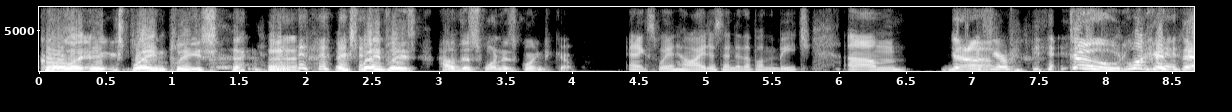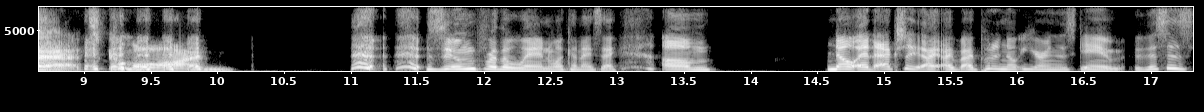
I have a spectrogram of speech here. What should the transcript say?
Carla, explain please, explain please how this one is going to go. and explain how I just ended up on the beach. Um, Yeah, if you're dude, look at that! Come on. Zoom for the win. What can I say? Um, no, and actually, I I- I put a note here in this game. This is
